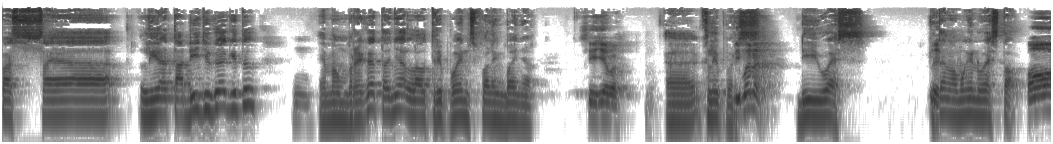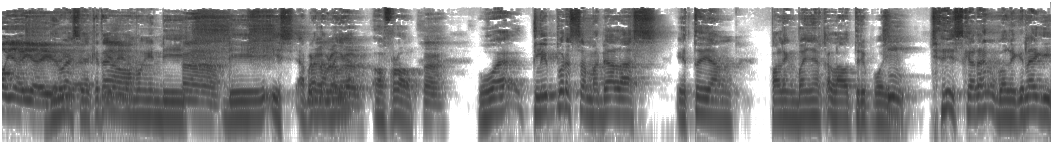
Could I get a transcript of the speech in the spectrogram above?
pas saya lihat tadi juga gitu emang mereka tanya allow three points paling banyak Si siapa? eh, Clippers. Di mana? Di West. Kita ngomongin West top. Oh iya iya iya. Di West ya iya, kita iya, iya. ngomongin di Ah. di is, apa Benar, namanya benar, overall. Ah. Wa- Clippers sama Dallas itu yang paling banyak allow three point. Hmm. Jadi sekarang balikin lagi.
